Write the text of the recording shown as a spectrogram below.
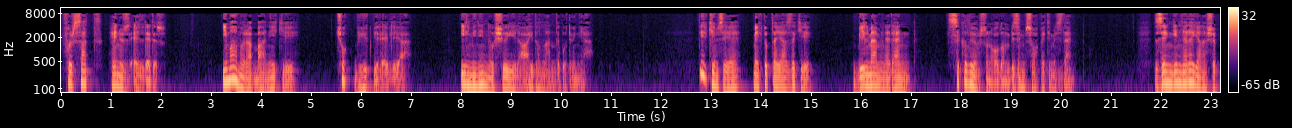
Fırsat henüz eldedir. İmam-ı Rabbani ki, çok büyük bir evliya. İlminin ışığıyla aydınlandı bu dünya. Bir kimseye mektupta yazdı ki, bilmem neden, sıkılıyorsun oğlum bizim sohbetimizden. Zenginlere yanaşıp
